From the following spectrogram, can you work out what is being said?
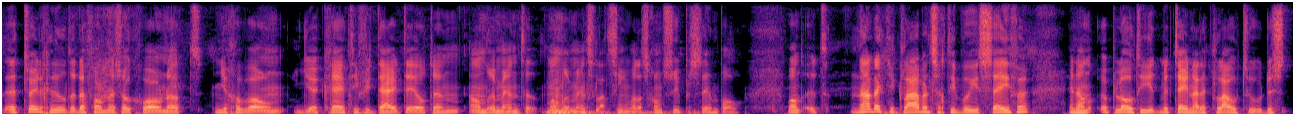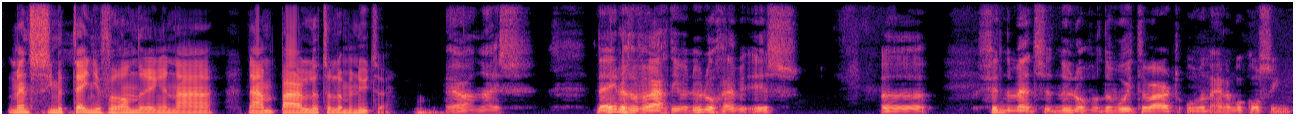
het tweede gedeelte daarvan is ook gewoon dat je gewoon je creativiteit deelt en andere mensen, andere mensen laat zien. Want dat is gewoon super simpel. Want het, nadat je klaar bent, zegt hij wil je saven. En dan uploadt hij het meteen naar de cloud toe. Dus mensen zien meteen je veranderingen na, na een paar luttele minuten. Ja, nice. De enige vraag die we nu nog hebben is: eh, vinden mensen het nu nog de moeite waard om een Animal Crossing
